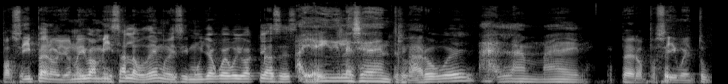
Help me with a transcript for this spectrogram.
Pues sí, pero yo no iba a misa a la UDEM, güey. Si muy a huevo iba a clases. Ahí hay iglesia adentro. Claro, güey. A la madre. Pero pues sí, güey, tú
